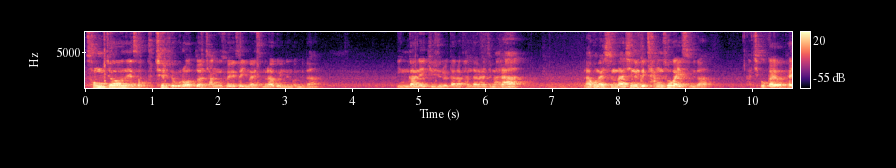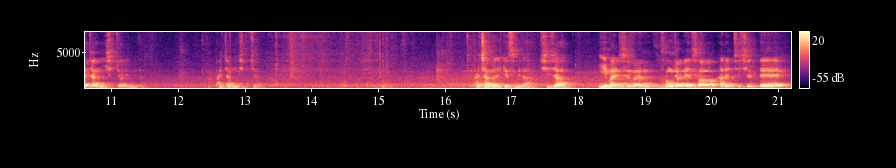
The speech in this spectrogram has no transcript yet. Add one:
성전에서 구체적으로 어떤 장소에서 이 말씀을 하고 있는 겁니다. 인간의 기준을 따라 판단하지 마라. 라고 말씀하시는 그 장소가 있습니다. 같이 볼까요? 8장 20절입니다. 8장 20절. 같이 한번 읽겠습니다. 시작. 이 말씀은 성전에서 가르치실 때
